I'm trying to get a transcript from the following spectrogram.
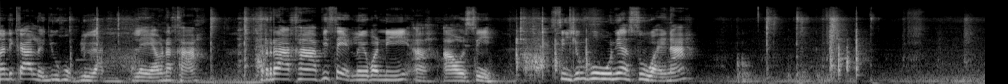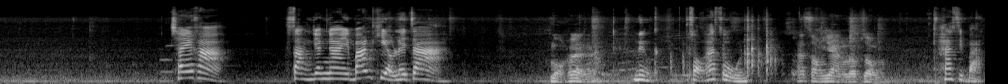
นาฬิกาเหลืออยู่หกเรือนแล้วนะคะ ราคาพิเศษเลยวันนี้ อะ เอาสิ สีชมพูเนี่ยสวยนะ ใช่ค่ะ สั่งยังไงบ้านเขียวเลยจ้าหมวกเท่าไหร่นะหนึ่งสองห้าศูนย์ถ้าสองอย่างรวมส่งห้าสิบบาท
